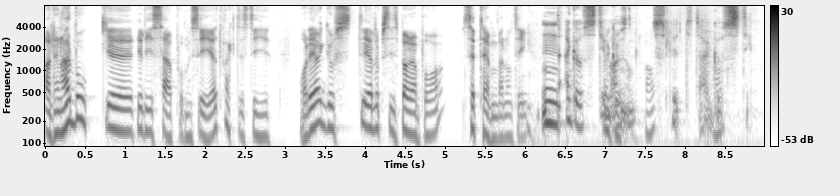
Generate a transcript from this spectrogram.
ja, den hade bokrelease här på museet faktiskt i, var det augusti eller precis början på september någonting? Mm, augusti, augusti var nog ja. slutet av augusti. Ja.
